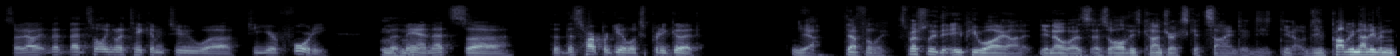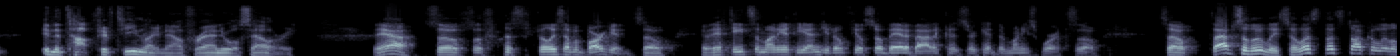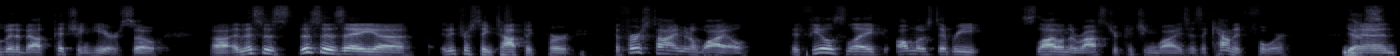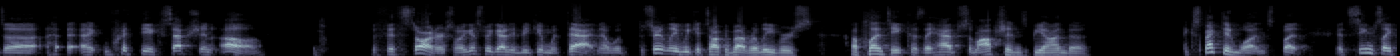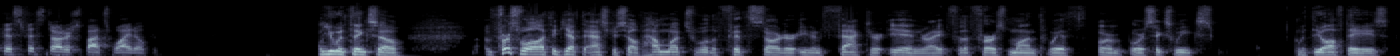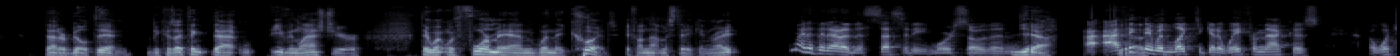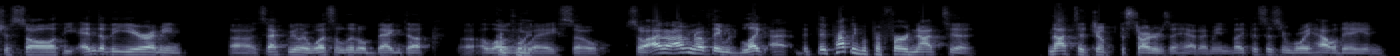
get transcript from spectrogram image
so that, that's only going to take him to uh, to year 40 But mm-hmm. man, that's uh, the, this Harper deal looks pretty good. Yeah, definitely, especially the APY on it. You know, as as all these contracts get signed, you know, he's probably not even in the top fifteen right now for annual salary. Yeah. So, so the Phillies have a bargain. So if they have to eat some money at the end, you don't feel so bad about it because they're getting their money's worth. So, so, so absolutely. So let's let's talk a little bit about pitching here. So, uh, and this is this is a uh, an interesting topic for the first time in a while. It feels like almost every slot on the roster, pitching wise, is accounted for. Yes. And uh, with the exception of the fifth starter. So I guess we got to begin with that. Now, with, certainly we could talk about relievers aplenty because they have some options beyond the expected ones, but it seems like this fifth starter spot's wide open. You would think so. First of all, I think you have to ask yourself how much will the fifth starter even factor in, right, for the first month with or or six weeks with the off days that are built in. Because I think that even last year, they went with four man when they could, if I'm not mistaken, right? It might have been out of necessity more so than yeah. I, I yeah. think they would like to get away from that because what you saw at the end of the year. I mean, uh, Zack Wheeler was a little banged up uh, along the way, so so I don't I don't know if they would like. I, they probably would prefer not to not to jump the starters ahead. I mean, like this isn't Roy Halladay in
